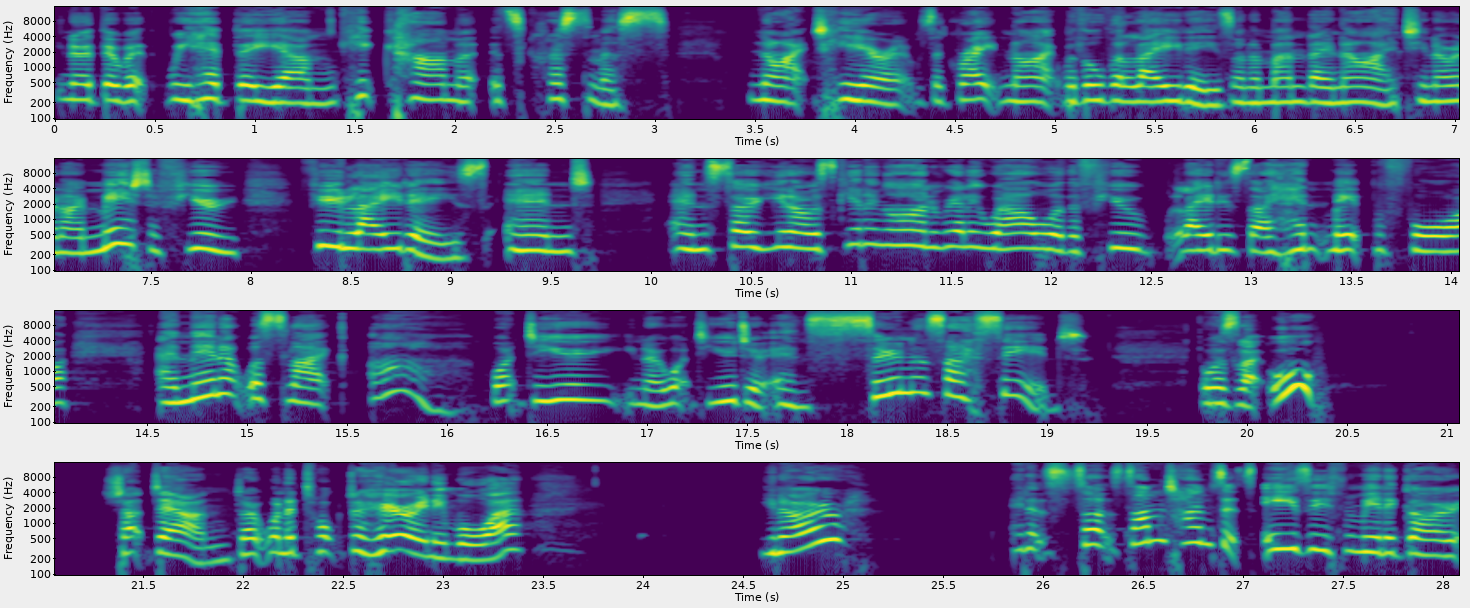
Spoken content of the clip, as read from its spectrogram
you know, were, we had the um, Keep Calm, It's Christmas night here. It was a great night with all the ladies on a Monday night, you know, and I met a few few ladies and and so, you know, I was getting on really well with a few ladies that I hadn't met before. And then it was like, oh, what do you, you know, what do you do? And as soon as I said, it was like, oh, shut down. Don't want to talk to her anymore. You know? And it's so, sometimes it's easy for me to go,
